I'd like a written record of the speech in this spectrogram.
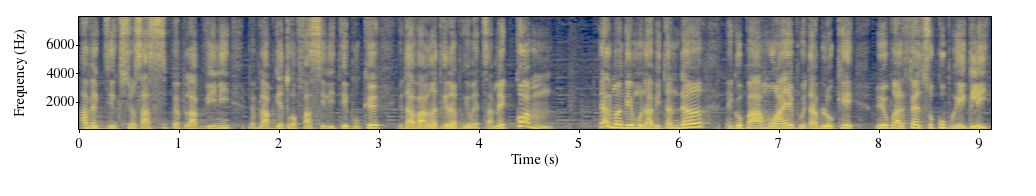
avec direction ça si peuple a vini peuple a trop facilité pour que tu va rentrer dans périmètre ça. Mais comme tellement de mon habitant dedans il pas moyen pour ta bloquer mais il va le faire sous coupe réglé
